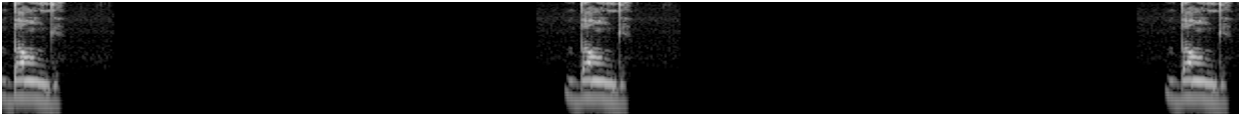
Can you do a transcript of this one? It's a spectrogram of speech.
Bong. Bong. Bong.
